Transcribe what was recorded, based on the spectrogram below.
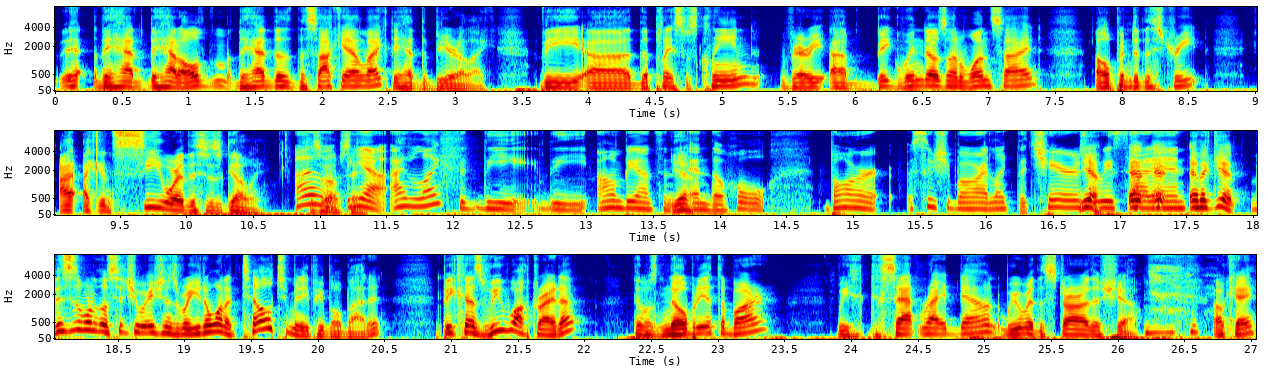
they, they had they had all they had the, the sake I like. They had the beer I like. The uh, the place was clean. Very uh, big windows on one side, open to the street. I, I can see where this is going. I, Is what I'm saying. yeah, I like the the, the ambiance and, Yeah. and the whole bar sushi bar. I like the chairs Yeah, that we sat and, and- in. and again, this is one of those situations where you don't want to tell too many people about it because we walked right up. There was nobody at the bar. We sat right down. We were the star of the show. Okay,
